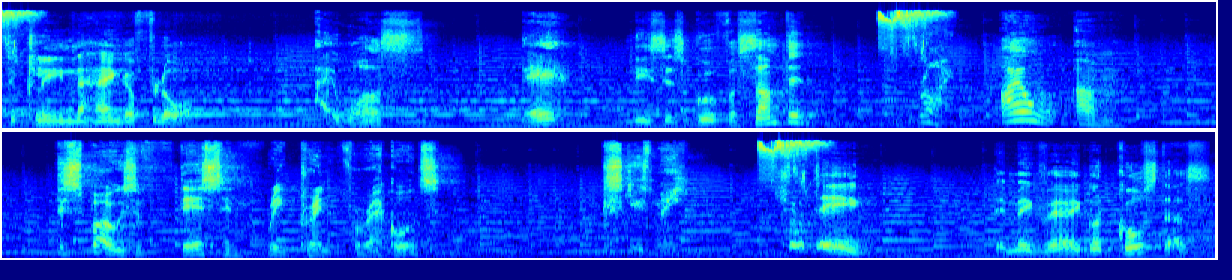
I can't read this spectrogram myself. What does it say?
To clean the hangar floor. I was. There. This is good for something. Right. I'll, um, dispose of this and reprint for records. Excuse me. Sure thing. They make very good coasters.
